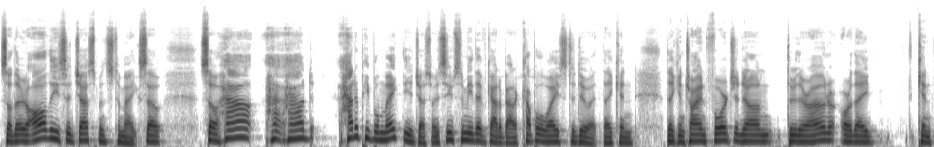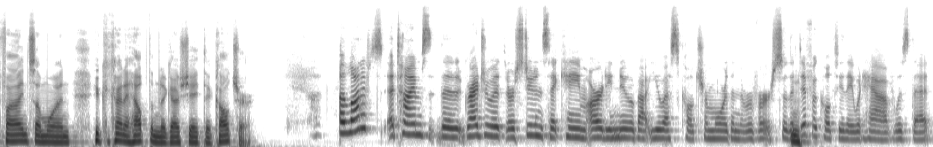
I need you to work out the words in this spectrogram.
So there are all these adjustments to make. So, so how how how d- how do people make the adjustment? It seems to me they've got about a couple of ways to do it. They can they can try and forge it on through their own, or they can find someone who can kind of help them negotiate the culture. A lot of times, the graduates or students that came already knew about U.S. culture more than the reverse. So the Hmm. difficulty they would have was that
